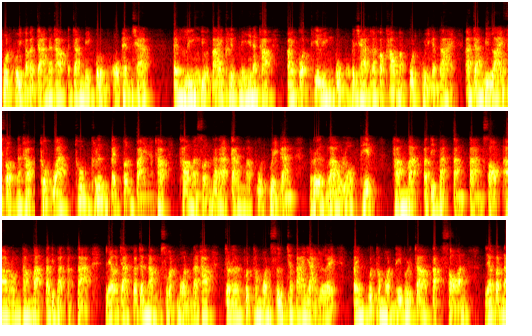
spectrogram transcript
พูดคุยกับอาจารย์นะครับ อาจารย์มีกลุ่ม Open Chat เป็นลิงก์อยู่ใต้คลิปนี้นะครับ ไปกดที่ลิงก์กลุ่ม Open Chat แล้วก็เข้ามาพูดคุยกันได้ อาจารย์มีไลฟ์สดนะครับทุกวันทุ่มครึ่งเป็นต้นไปนะครับ เข้ามาสนทนาการมาพูดคุยกัน เรื่องเล่าโลกทิพย์ธรรมะปฏิบัติต่างๆ สอบอารมณ์ธรรมะปฏิบัติต่างๆ แล้วอาจารย์ก็จะนำสวดมนต์นะครับ เจริญพุทธมนต์สืบชะตาใหญ่เลย เป็นพุทธมนต์ที่พระเจ้าตรัสสอน แล้วก็น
